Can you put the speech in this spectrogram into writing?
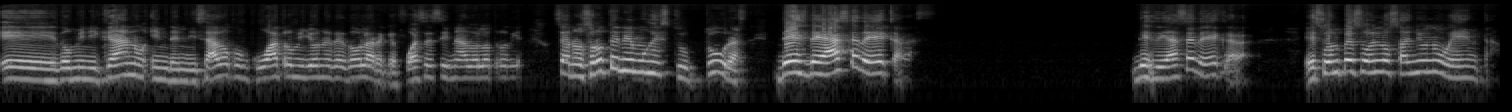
eh, dominicano indemnizado con 4 millones de dólares que fue asesinado el otro día. O sea, nosotros tenemos estructuras desde hace décadas. Desde hace décadas. Eso empezó en los años 90.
